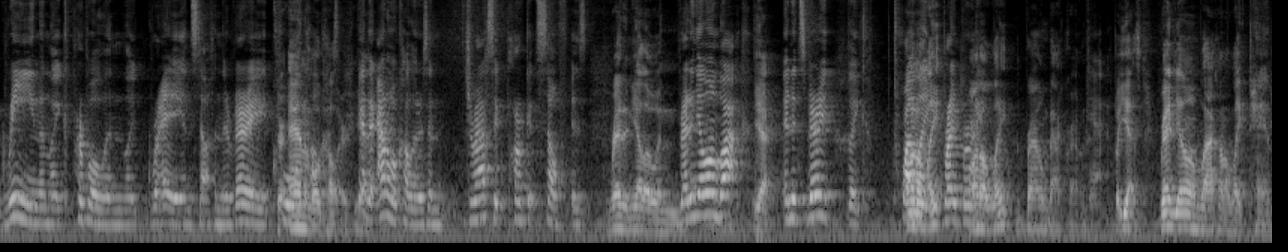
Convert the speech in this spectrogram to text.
green and like purple and like gray and stuff, and they're very cool. They're animal colors. colored, Yeah. yeah. they're animal colors, and Jurassic Park itself is Red and yellow and. red and yellow and black, Yeah. and it's very like twilight, on a light, bright burning. on a light brown background. Yeah. But yes, red, yellow, and black on a light tan.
